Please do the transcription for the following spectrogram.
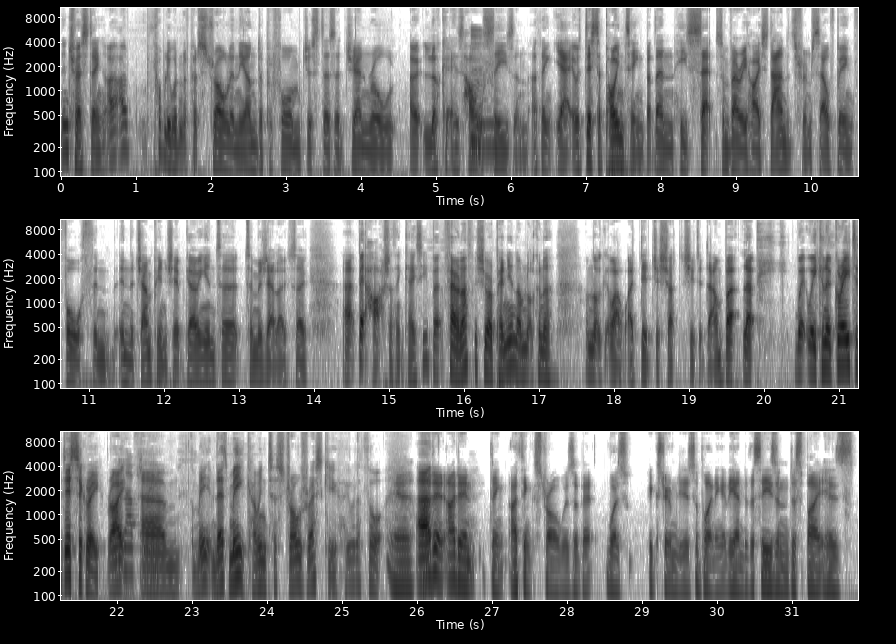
Interesting. I, I, probably wouldn't have put Stroll in the underperform just as a general uh, look at his whole mm. season. I think, yeah, it was disappointing, but then he's set some very high standards for himself, being fourth in in the championship going into to Mugello. So a uh, bit harsh, I think, Katy, but fair enough. It's your opinion. I'm not gonna. I'm not. Well, I did just shut, shoot it down, but look, we, we can agree to disagree, right? Lovely. Um, me, there's me coming to Stroll's rescue. Who would have thought? Yeah, uh, I don't. I don't think. I think Stroll was a bit was extremely disappointing at the end of the season, despite his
